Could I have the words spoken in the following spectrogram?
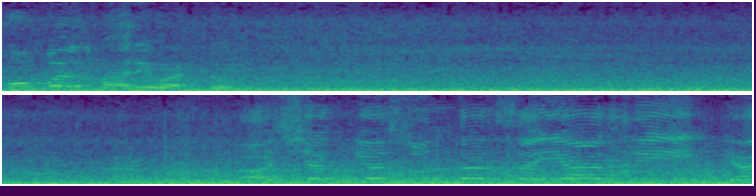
खूपच भारी वाटतो. अशक्य सुंदर सह्याद्री या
